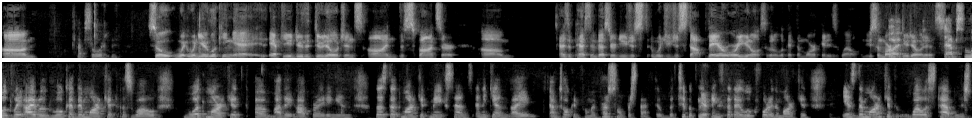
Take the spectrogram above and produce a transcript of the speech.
Um, Absolutely. So w- when you're looking at, after you do the due diligence on the sponsor, um, as a past investor, do you just would you just stop there, or are you also going to look at the market as well, do some market but due diligence? Absolutely, I would look at the market as well what market um, are they operating in? Does that market make sense? And again i i'm talking from a personal perspective but typically yeah. things that i look for in the market is the market well established?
